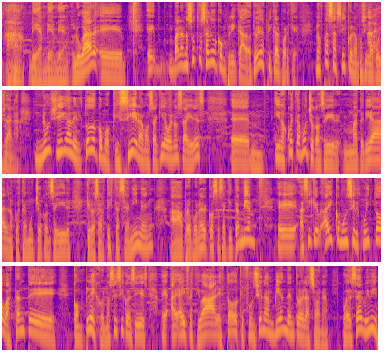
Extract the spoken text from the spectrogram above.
Ajá, bien, bien, bien. Lugar, eh, eh, para nosotros algo complicado. Te voy a explicar por qué. Nos pasa así con la música cuyana. No llega del todo como quisiéramos aquí a Buenos Aires. Em, y nos cuesta mucho conseguir material, nos cuesta mucho conseguir que los artistas se animen a proponer cosas aquí también. Eh, así que hay como un circuito bastante complejo. No sé si coincidís. Eh, hay, festivales, todos que funcionan bien dentro de la zona. ¿Puede ser, Vivi?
